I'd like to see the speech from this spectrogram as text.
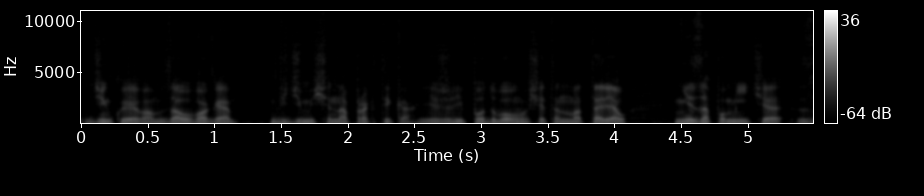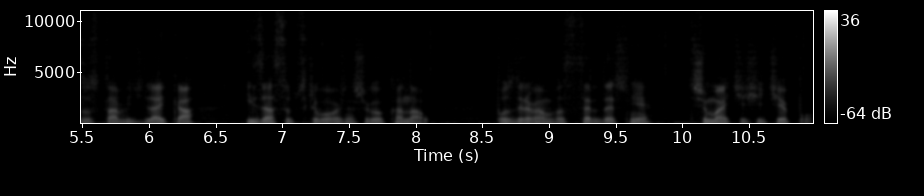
Dziękuję Wam za uwagę. Widzimy się na praktykach. Jeżeli podobał Wam się ten materiał, nie zapomnijcie zostawić lajka i zasubskrybować naszego kanału. Pozdrawiam Was serdecznie, trzymajcie się ciepło.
